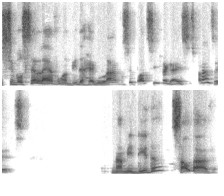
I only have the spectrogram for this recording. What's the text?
se você leva uma vida regular, você pode se entregar a esses prazeres, na medida saudável.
